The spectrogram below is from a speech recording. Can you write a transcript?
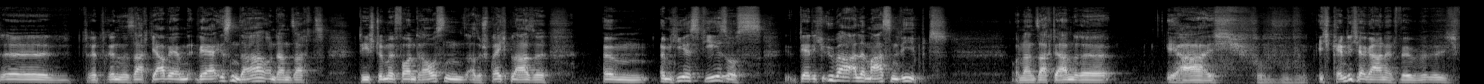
äh, drinnen sagt, ja, wer, wer ist denn da? Und dann sagt die Stimme von draußen, also Sprechblase, ähm, ähm, hier ist Jesus, der dich über alle Maßen liebt. Und dann sagt der andere, ja, ich, ich kenne dich ja gar nicht. Ich,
